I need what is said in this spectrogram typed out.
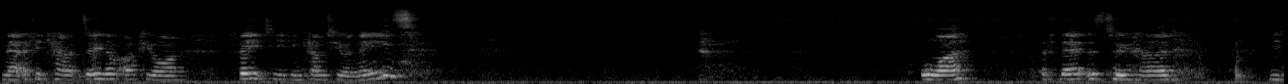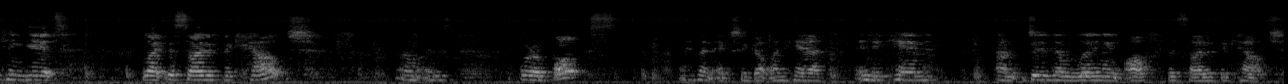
Now if you can't do them off your feet, you can come to your knees or if that is too hard you can get like the side of the couch. Um, I just or a box. I haven't actually got one here. And you can um, do them leaning off the side of the couch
